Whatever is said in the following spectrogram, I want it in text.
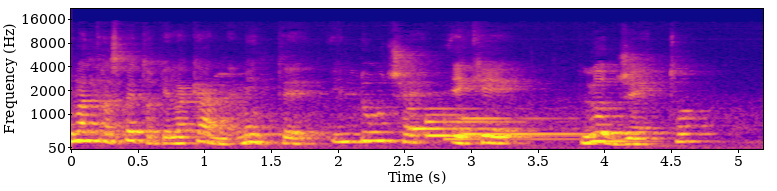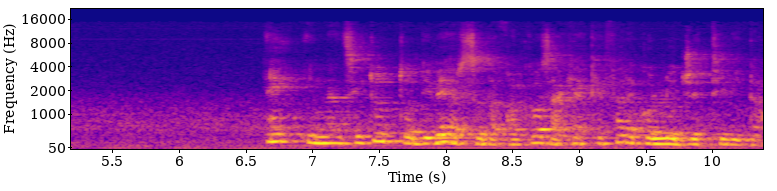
Un altro aspetto che Lacan mette in luce è che l'oggetto è innanzitutto diverso da qualcosa che ha a che fare con l'oggettività.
